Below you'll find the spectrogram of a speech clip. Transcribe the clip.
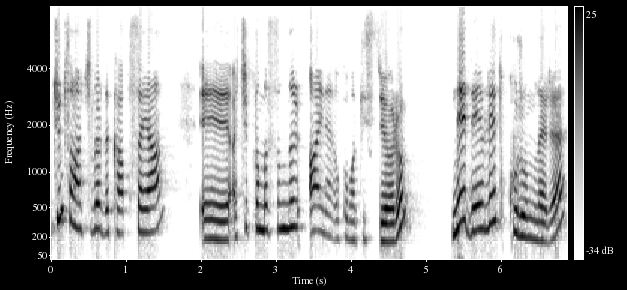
tüm sanatçıları da kapsayan e, açıklamasını aynen okumak istiyorum. Ne devlet kurumları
